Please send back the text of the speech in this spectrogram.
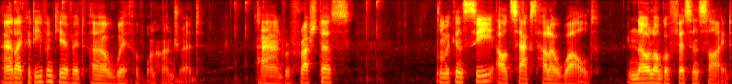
And I could even give it a width of 100 and refresh this. And we can see our text hello world no longer fits inside.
